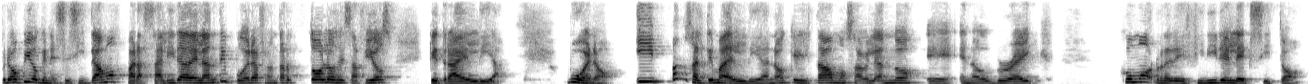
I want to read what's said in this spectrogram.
propio que necesitamos para salir adelante y poder afrontar todos los desafíos que trae el día. Bueno, y vamos al tema del día, ¿no? Que estábamos hablando eh, en el break, cómo redefinir el éxito.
